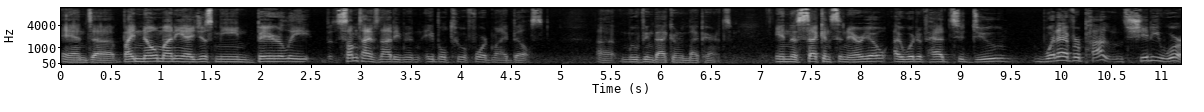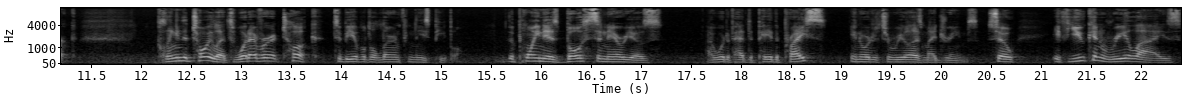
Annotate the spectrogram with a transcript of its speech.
And uh, by no money, I just mean barely, sometimes not even able to afford my bills, uh, moving back in with my parents. In the second scenario, I would have had to do whatever po- shitty work, clean the toilets, whatever it took to be able to learn from these people. The point is, both scenarios, I would have had to pay the price in order to realize my dreams. So if you can realize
